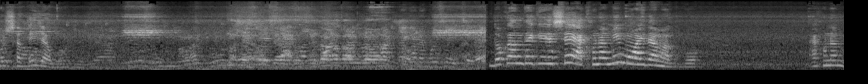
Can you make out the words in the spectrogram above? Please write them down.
ওর সাথেই যাব। দোকান থেকে এসে এখন আমি ময়দা মাখবো। এখন আমি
